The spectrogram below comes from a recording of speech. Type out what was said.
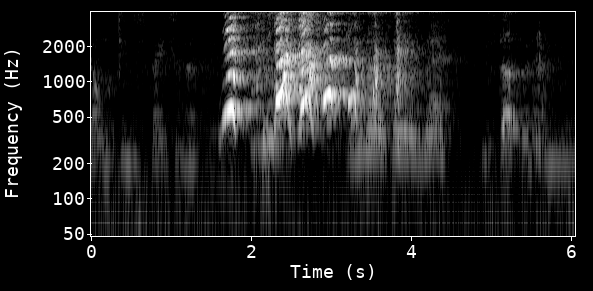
don't give you space or nothing. you know what I'm saying, man? Stuck with them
